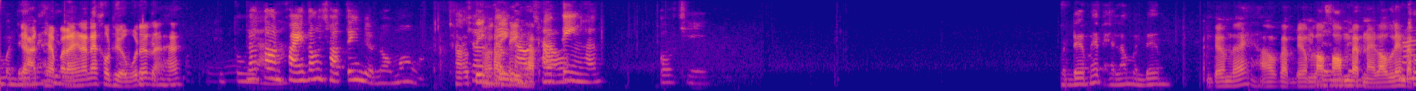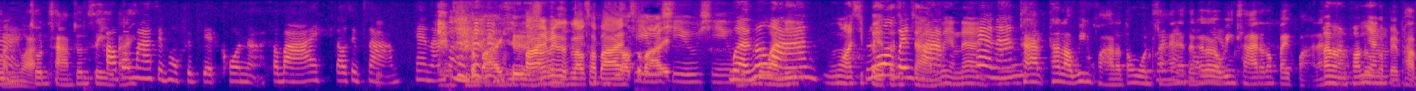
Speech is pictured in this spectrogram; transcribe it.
เหมือนเดิมอย่าแถบอะไรนะเขาถืออาวุธนั่นนะฮะ แล้วตอนไฟต้องช็อตติ้งหรือ normal ชาวติ้งชาวติ้งครับช็อตติ้งครับ โอเค เหมือนเดิมให้แผนเราเหมือนเดิมเหมือนเดิมเลย เอาแบบเดิมเราซ้อมแบบไหนเราเล่นแบบนั้นดีกว่าชนสามชนสี่เขาไปประมาณสิบหกสิบเจ็ดคนอะ สบายเราสิบสามแค่นั้นสบายคือสบายไม่เราสบายชิวชิวชิวเหมือนเมื่อวานเมื่อวานสิบแปดล่วงต่อเป็สินบสามผักก็ยังได้แค่นั้นถ้าถ้าเราวิ่งขวาเราต้องวนซ้ายไม่นะมันแต่ถ้าเราวิ่งซ้ายเราต้องไปขวานะไอ้มันพร้อมยังเป็นผัก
